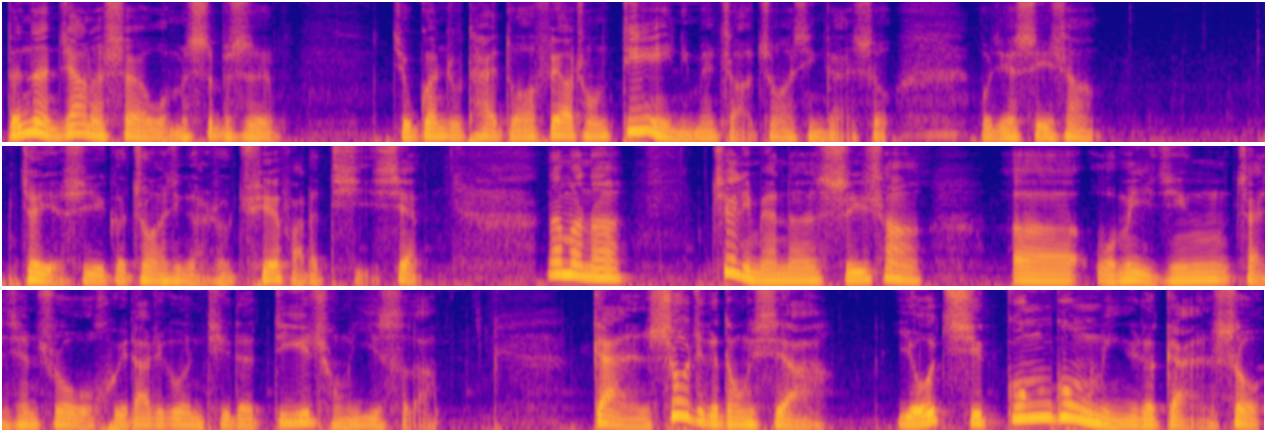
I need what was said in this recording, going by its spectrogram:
等等这样的事儿，我们是不是就关注太多，非要从电影里面找重要性感受？我觉得实际上这也是一个重要性感受缺乏的体现。那么呢，这里面呢，实际上。呃，我们已经展现出了我回答这个问题的第一重意思了。感受这个东西啊，尤其公共领域的感受，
